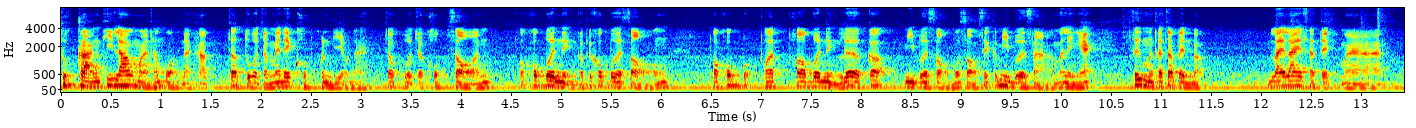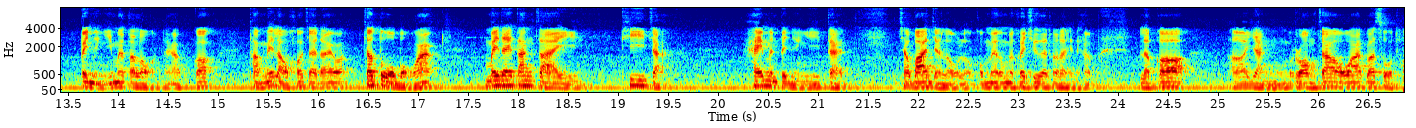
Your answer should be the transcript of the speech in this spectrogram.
ทุกครั้งที่เล่ามาทั้งหมดนะครับ เจ้าตัวจะไม่ได้คบคนเดียวนะ เจ้าตัวจะคบซ้อน พอคบเบอร์หนึ่งก็ไปคบเบอร์สองพอคบพอพอเบอร์หนึ่งเลิกก็มีเบอร์สองเบอร์สองเสร็จก็มีเบอร์สามอะไรเงี้ย ซึ่งมันก็จะเป็นแบบ ไล่ๆสเต็ปมาเป็นอย่างนี้มาตลอดนะครับ ก็ทำให้เราเข้าใจได้ว่าเจ้าตัวบอกว่าไม่ได้ตั้งใจที่จะให้มันเป็นอย่างนี้ แต่ชาวบ้านอย่างเราเราก็ไม่ก็ไม่ค่อยเชื่อเท่าไหร่นะครับ แล้วก็อย่างรองเจ้าอาวาสวัดโสธ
